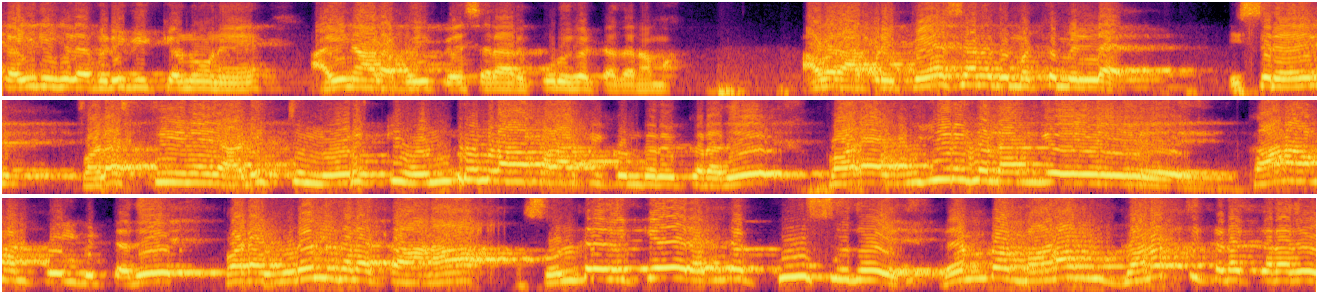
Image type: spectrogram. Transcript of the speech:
கைதிகளை விடுவிக்கணும்னு ஐநால போய் பேசுறாரு கூறுகட்டதனமா அவர் அப்படி பேசுனது மட்டும் இல்ல இஸ்ரேல் பலஸ்தீனை அடித்து நொறுக்கி ஒன்றுமில்லாமல் ஆக்கி கொண்டிருக்கிறது. பல உயிர்கள் அங்கு காணாமல் போய்விட்டது. பல உடல்களை காணா சொல்றதுக்கே ரொம்ப கூசுது. ரொம்ப மனம் கனத்து கிடக்கிறது.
